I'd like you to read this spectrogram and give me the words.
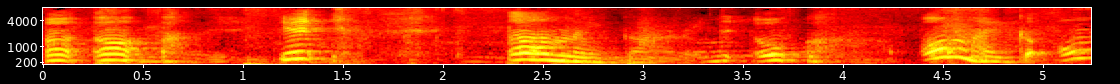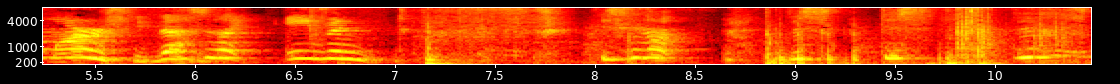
Uh, uh, it, oh my god. Oh, oh my god. Oh, Marcy, that's not even, it's not, this, this, this,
